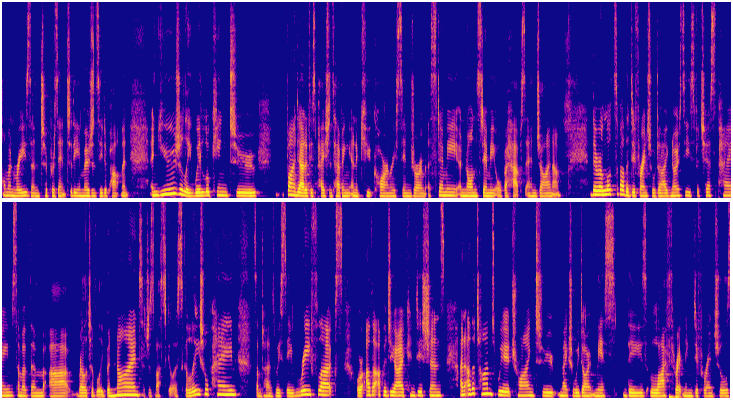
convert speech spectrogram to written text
common reason to present to the emergency department. And usually we're looking to find out if this patient's having an acute coronary syndrome, a STEMI, a non STEMI, or perhaps angina. There are lots of other differential diagnoses for chest pain. Some of them are relatively benign, such as musculoskeletal pain. Sometimes we see reflux or other upper GI conditions. And other times we're trying to make sure we don't miss these life threatening differentials,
